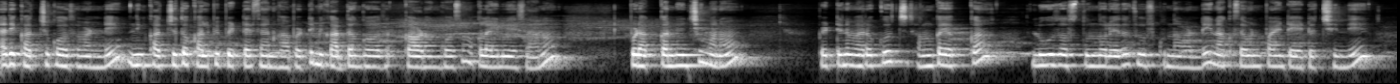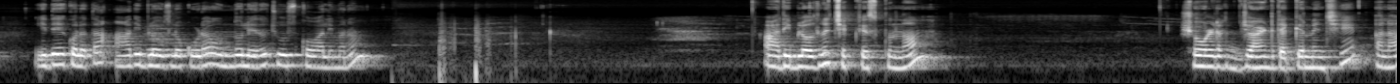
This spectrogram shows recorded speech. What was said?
అది ఖర్చు కోసం అండి నేను ఖర్చుతో కలిపి పెట్టేశాను కాబట్టి మీకు అర్థం కావడం కోసం ఒక లైన్ వేశాను. ఇప్పుడు అక్కడి నుంచి మనం పెట్టిన వరకు చంక యొక్క లూజ్ వస్తుందో లేదో చూసుకుందామండి. నాకు సెవెన్ పాయింట్ ఎయిట్ వచ్చింది. ఇదే కొలత ఆది బ్లౌజ్లో కూడా ఉందో లేదో చూసుకోవాలి మనం. ఆది బ్లౌజ్ని చెక్ చేసుకుందాం. షోల్డర్ జాయింట్ దగ్గర నుంచి అలా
